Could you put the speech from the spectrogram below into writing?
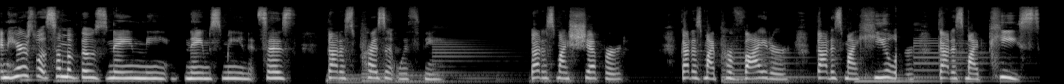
And here's what some of those name me, names mean it says, God is present with me, God is my shepherd. God is my provider. God is my healer. God is my peace.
